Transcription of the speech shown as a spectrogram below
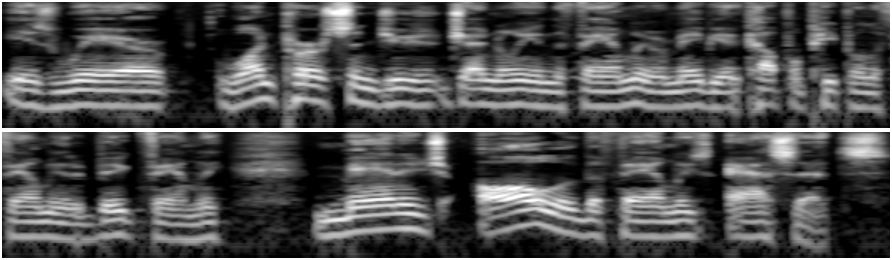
is where one person, generally in the family, or maybe a couple people in the family in a big family, manage all of the family's assets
